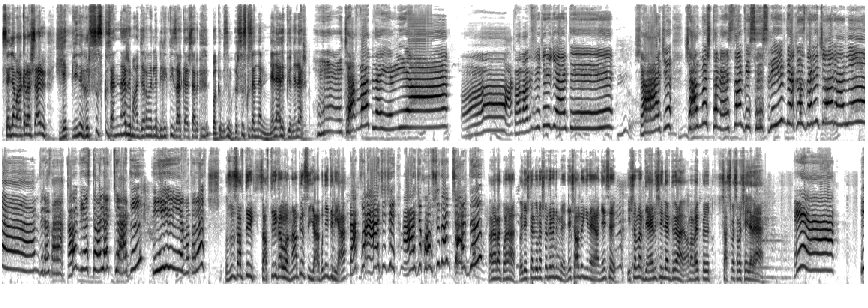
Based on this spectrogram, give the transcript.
Selam arkadaşlar. Yepyeni hırsız kuzenler maceralarıyla birlikteyiz arkadaşlar. Bakın bizim hırsız kuzenler neler yapıyor neler. Çok mutluyum ya. Aa, aklıma bir fikir geldi. Ağacı çalmıştım en son bir süsleyeyim de kızları çağıralım. Biraz ayakkabı biraz tuvalet. Hii, fotoğraf. Uzun saftirik, saftirik hava ne yapıyorsun ya bu nedir ya? Bak bu ağacı, ağacı komşudan çaldı. Bana bak bana böyle işlerle uğraşma demedim mi? Ne çaldın yine ya neyse. İnşallah değerli şeylerdir ha ama hep böyle saçma saçma şeyler ha. Ya,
